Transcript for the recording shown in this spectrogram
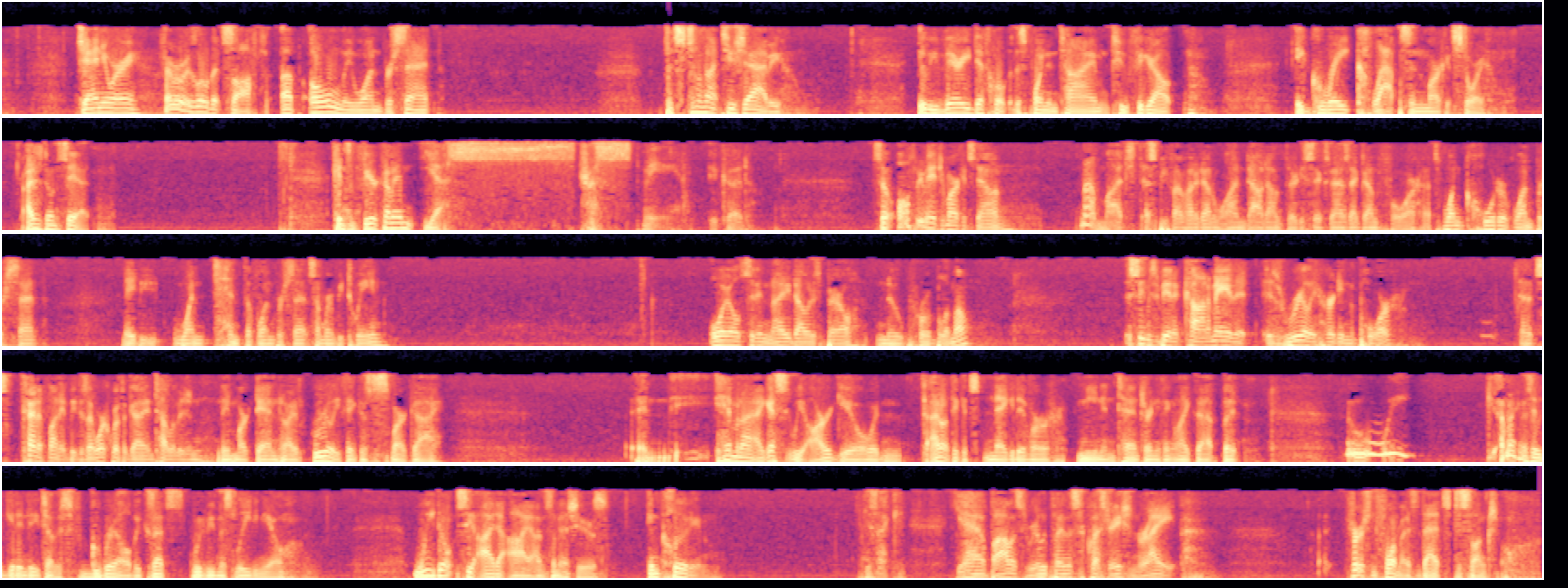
January. February was a little bit soft, up only 1% but still not too shabby. It would be very difficult at this point in time to figure out a great collapse in the market story. I just don't see it. Can some fear come in? Yes. Trust me, it could. So all three major markets down. Not much. SP 500 down one, Dow down 36, Nasdaq down four. That's one quarter of one percent, maybe one tenth of one percent, somewhere in between. Oil sitting $90 a barrel, no problemo. It seems to be an economy that is really hurting the poor. And it's kind of funny because I work with a guy in television named Mark Dan, who I really think is a smart guy. And him and I, I guess we argue, and I don't think it's negative or mean intent or anything like that, but we, I'm not going to say we get into each other's grill because that would be misleading you. We don't see eye to eye on some issues including, he's like, yeah, Obama's really playing the sequestration right. First and foremost, that's dysfunctional.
